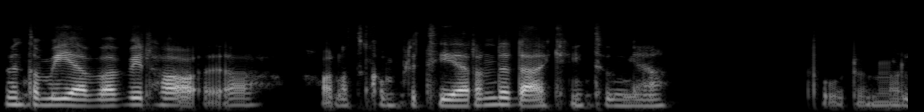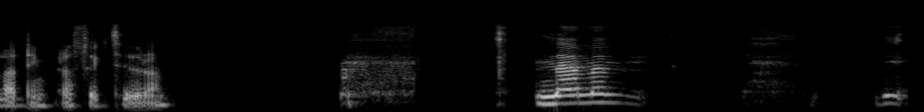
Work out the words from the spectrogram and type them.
Jag vet inte om Eva vill ha, ha något kompletterande där kring tunga fordon och laddinfrastrukturen? Nej, men vi,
